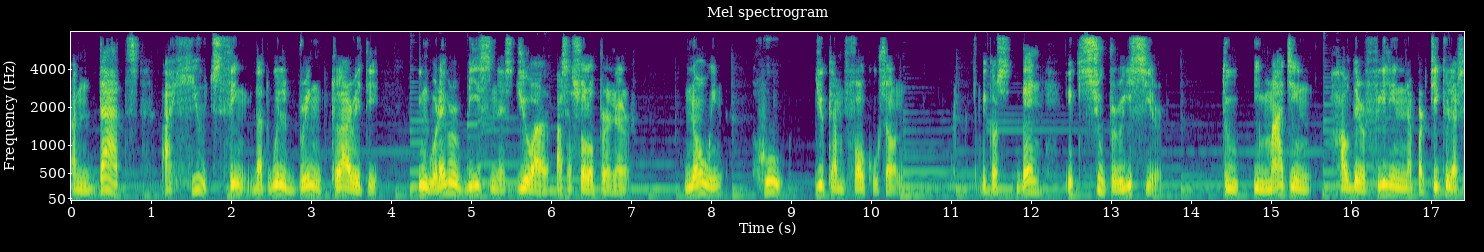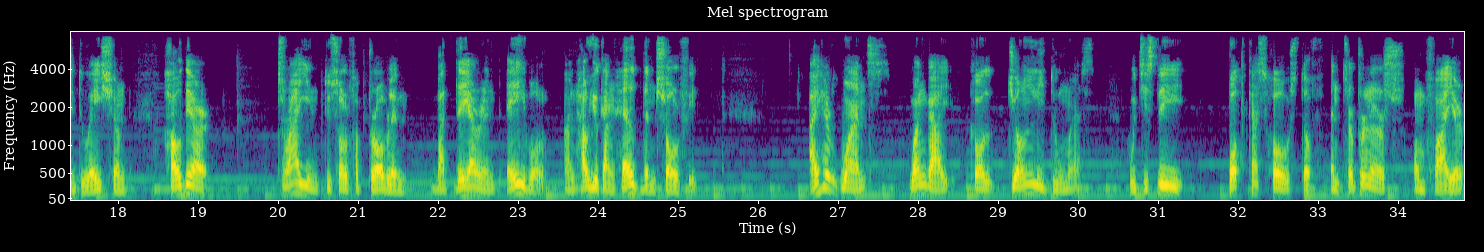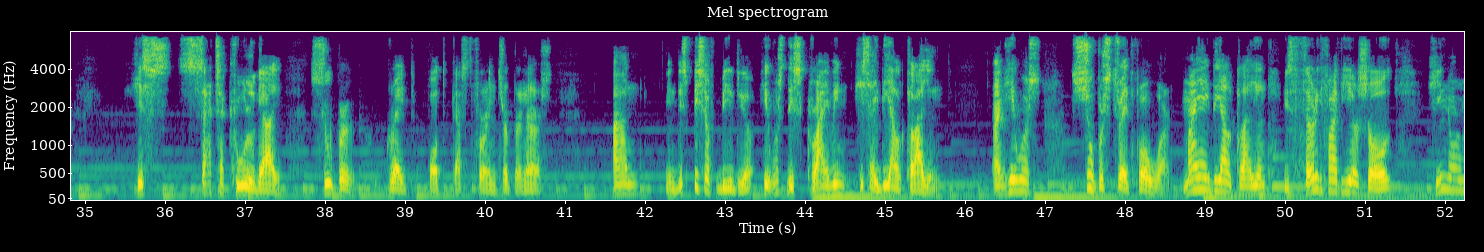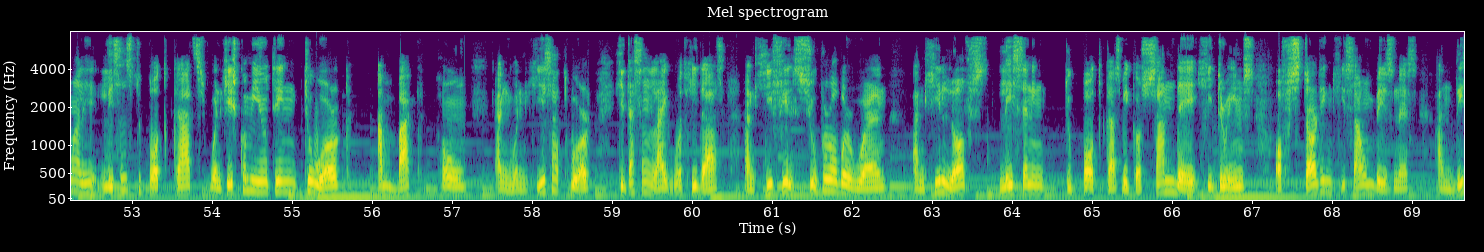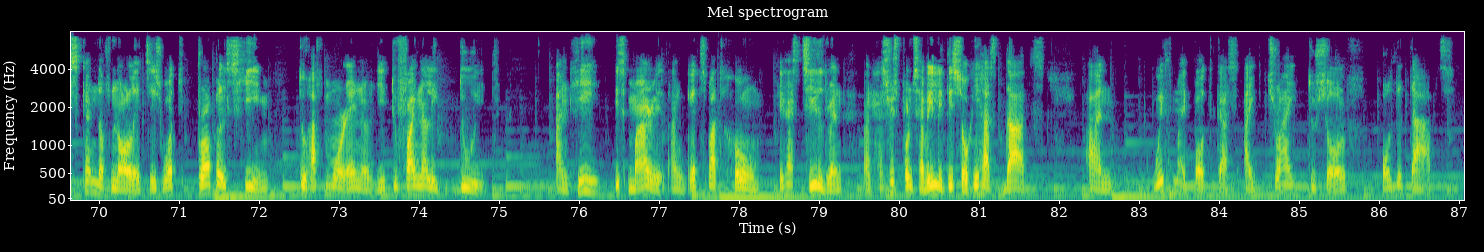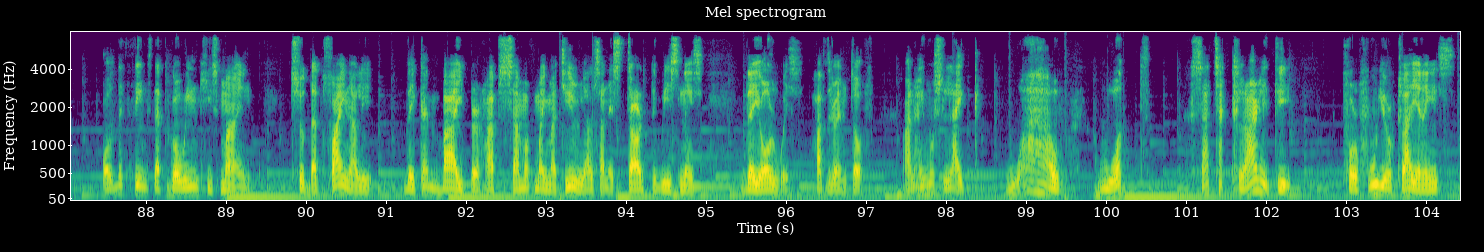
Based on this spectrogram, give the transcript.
And that's a huge thing that will bring clarity in whatever business you are as a solopreneur. Knowing who you can focus on. Because then it's super easier to imagine how they're feeling in a particular situation, how they are trying to solve a problem, but they aren't able, and how you can help them solve it. I heard once one guy called John Lee Dumas, which is the podcast host of Entrepreneurs on Fire. He's such a cool guy, super great podcast for entrepreneurs. And in this piece of video, he was describing his ideal client. And he was super straightforward. My ideal client is 35 years old. He normally listens to podcasts when he's commuting to work and back home and when he's at work he doesn't like what he does and he feels super overwhelmed and he loves listening to podcasts because someday he dreams of starting his own business and this kind of knowledge is what propels him to have more energy to finally do it and he is married and gets back home he has children and has responsibilities so he has dads and with my podcast i try to solve all the doubts, all the things that go in his mind, so that finally they can buy perhaps some of my materials and start the business they always have dreamt of. And I was like, wow, what such a clarity for who your client is.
